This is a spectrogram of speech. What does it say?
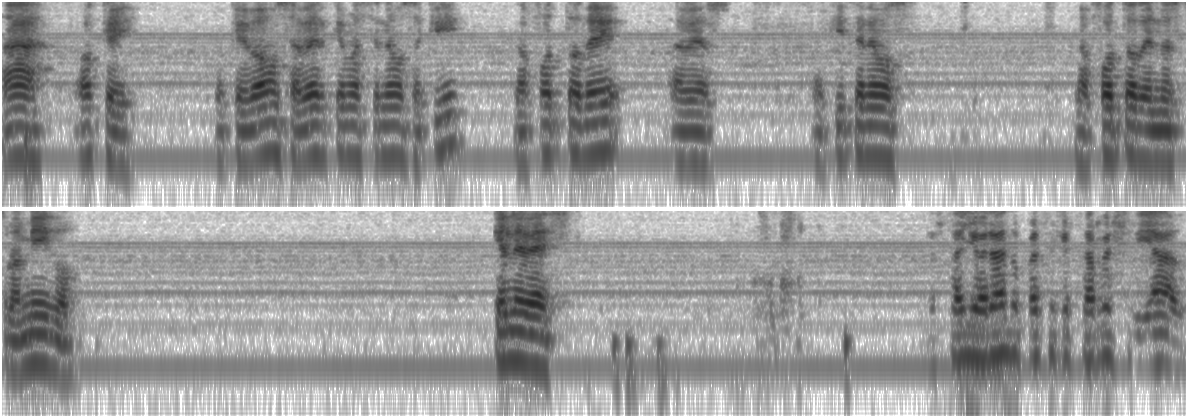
Ah, ok. Ok, vamos a ver qué más tenemos aquí. La foto de... A ver, aquí tenemos la foto de nuestro amigo. ¿Qué le ves? Está llorando, parece que está resfriado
